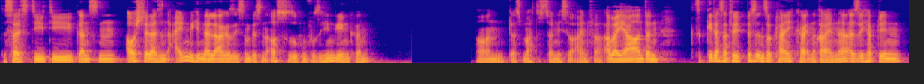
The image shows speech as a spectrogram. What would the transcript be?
das heißt, die, die ganzen Aussteller sind eigentlich in der Lage, sich so ein bisschen auszusuchen, wo sie hingehen können. Und das macht es dann nicht so einfach. Aber ja, und dann geht das natürlich bis in so Kleinigkeiten rein. Ne? Also ich habe den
